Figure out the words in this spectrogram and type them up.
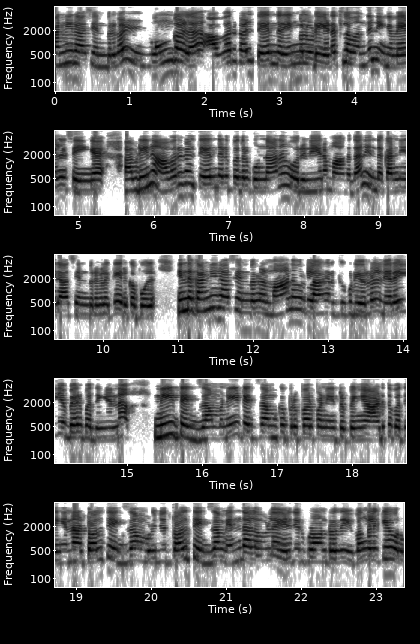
கன்னிராசி என்பர்கள் உங்களை அவர்கள் தேர்ந்த எங்களுடைய இடத்துல வந்து நீங்க வேலை செய்யுங்க அப்படின்னு அவர்கள் தேர்ந்தெடுப்பதற்கு உண்டான ஒரு நேரமாக தான் இந்த கன்னிராசி என்பர்களுக்கு இருக்க போகுது. இந்த கன்னிராசி என்பர்கள் மாணவர்களாக இருக்கக்கூடியவர்கள் நிறைய பேர் பாத்தீங்கன்னா நீட் எக்ஸாம் நீட் எக்ஸாமுக்கு ப்ரிப்பேர் பண்ணிட்டு இருப்பீங்க. அடுத்து பாத்தீங்கன்னா டுவெல்த் எக்ஸாம் முடிஞ்சு டுவெல்த் எக்ஸாம் எந்த அளவுல எழுதியிருக்கிறோன்றது இவங்களுக்கே ஒரு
